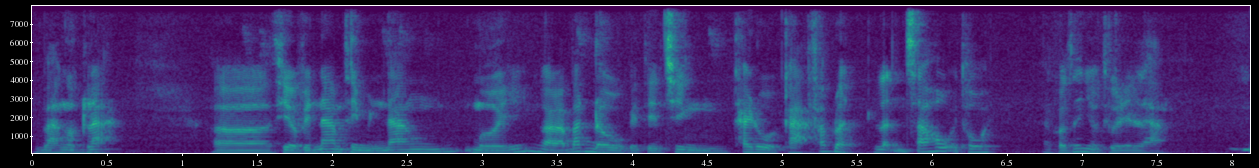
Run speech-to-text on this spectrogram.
và ngược lại. Uh, thì ở Việt Nam thì mình đang mới gọi là bắt đầu cái tiến trình thay đổi cả pháp luật lẫn xã hội thôi. Có rất nhiều thứ để làm. Ừ.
